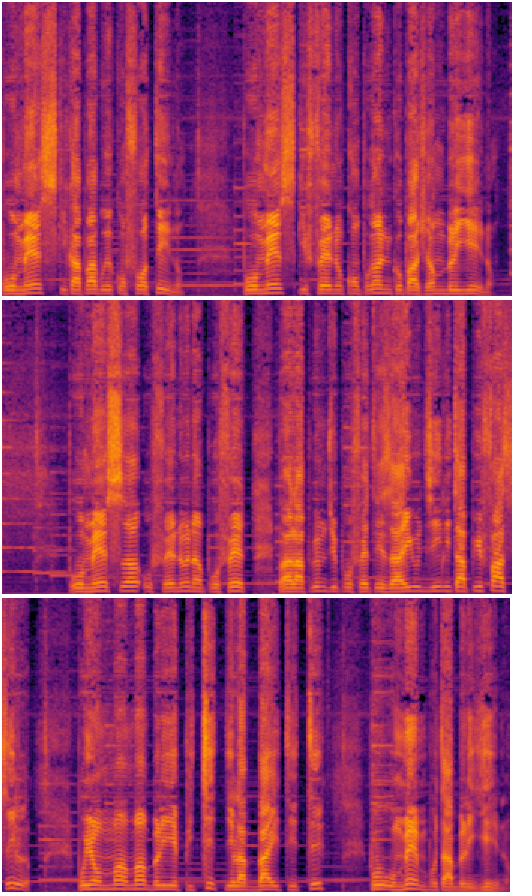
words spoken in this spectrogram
promesse qui est capable de réconforter nous. Promesse qui fait nous comprendre qu'on pas jamais oublier nous. Promesse ou fait nous dans prophète, par la plume du prophète Esaïe, dit, il est plus facile pour un maman oublier petite de la baïtité pour ou même pour nous.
